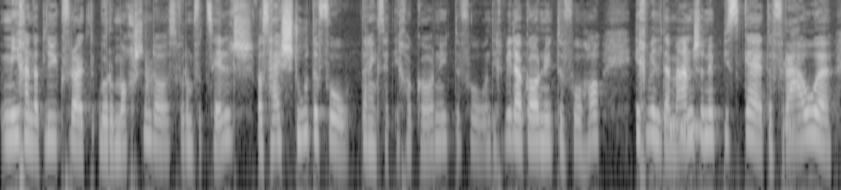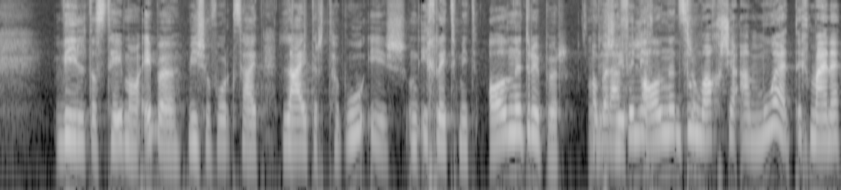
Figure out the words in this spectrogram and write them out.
mich haben die Leute gefragt, warum machst du das? Warum erzählst du? Was hast du davon? Dann habe ich gesagt, ich habe gar nichts davon. Und ich will auch gar nichts davon haben. Ich will den Menschen etwas geben, den Frauen weil das Thema eben, wie schon vorgesagt, leider tabu ist. Und ich rede mit allen darüber. Aber auch vielleicht, allen du machst ja auch Mut. Ich meine,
